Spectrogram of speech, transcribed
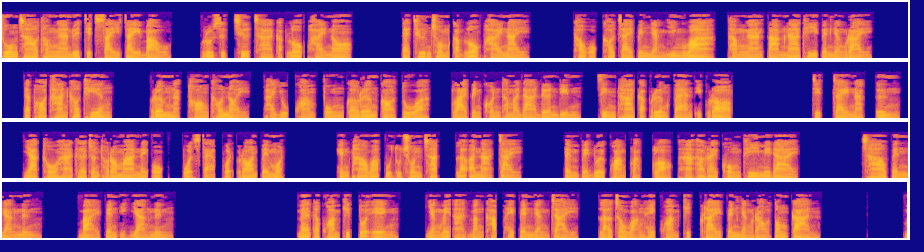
ช่วงเช้าทำงานด้วยจิตใสใจเบา รู้สึกชื่นชากับโลกภายนอก แต่ชื่นชมกับโลกภายใน เข้าอกเข้าใจเป็นอย่างยิ่งว่าทำงานตามหน้าที่เป็นอย่างไร แต่พอทานเข้าเที่ยง เริ่มหนักท้องเข้าหน่อย พายุความฟุ้งก็เริ่มก่อตัว กลายเป็นคนธรรมดาเดินดิน สิ้นท่ากับเรื่องแฟนอีกรอบ จิตใจหนักอึ้ง อยากโทรหาเธอจนทรมานในอก วดแสบปวดร้อนไปหมด เห็นภาวะปุตุชนชัดแล้วอนาจใจ เต็มไปด้วยความกลับกรอกหาอะไรคงที่ไม่ได้ เช้าเป็นอย่างหนึ่ง บ่ายเป็นอีกอย่างหนึ่ง แม้แต่ความคิดตัวเองยังไม่อาจบังคับให้เป็นอย่างใจ แล้วจะหวังให้ความคิดใครเป็นอย่างเราต้องการ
